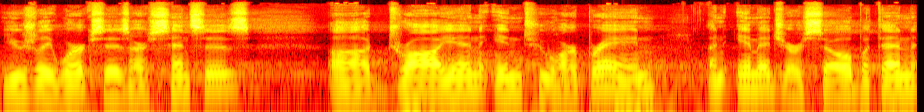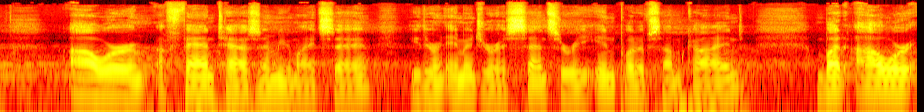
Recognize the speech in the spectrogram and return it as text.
usually works is our senses uh, draw in into our brain an image or so, but then our a phantasm, you might say, either an image or a sensory input of some kind, but our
